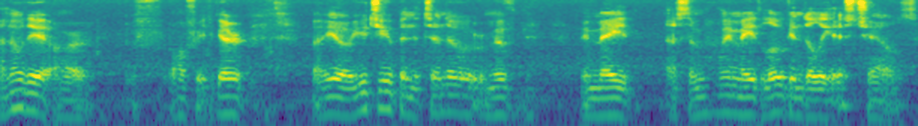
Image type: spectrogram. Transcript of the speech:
I know they are all free together, but you know YouTube and Nintendo removed we made uh, some we made Logan delete his channels.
